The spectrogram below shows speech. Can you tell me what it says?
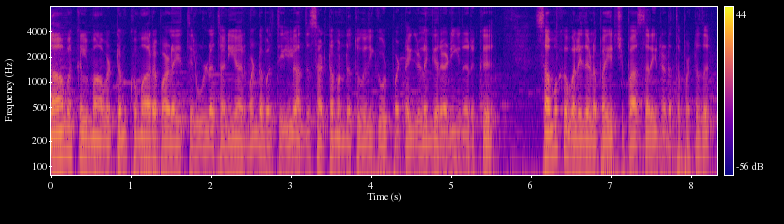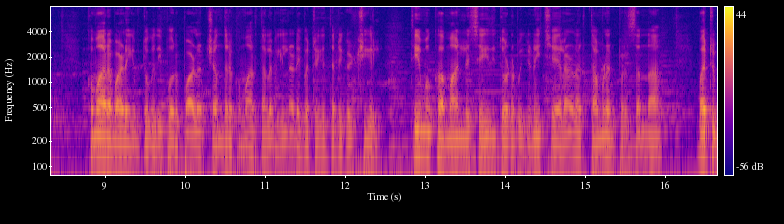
நாமக்கல் மாவட்டம் குமாரபாளையத்தில் உள்ள தனியார் மண்டபத்தில் அந்த சட்டமன்ற தொகுதிக்கு உட்பட்ட இளைஞர் அணியினருக்கு சமூக வலைதள பயிற்சி பாசறை நடத்தப்பட்டது. குமாரபாளையம் தொகுதி பொறுப்பாளர் சந்திரகுமார் தலைமையில் நடைபெற்ற இந்த நிகழ்ச்சியில் திமுக மாநில செய்தி தொடர்பு இணைச் செயலாளர் தமிழன் பிரசன்னா மற்றும்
